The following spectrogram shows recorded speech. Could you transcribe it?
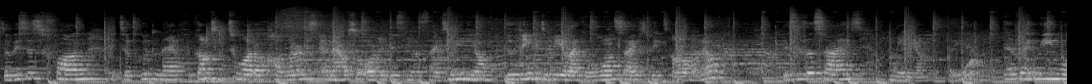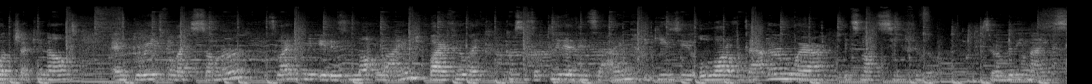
So this is fun. It's a good length. It comes in two other colors. And I also ordered this in a size medium. You think it would be like a one size fits all but no. This is a size medium. But yeah definitely worth checking out and great for like summer. It's lightweight, it is not lined, but I feel like because it's a pleated design, it gives you a lot of gather where it's not see-through. So a really nice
